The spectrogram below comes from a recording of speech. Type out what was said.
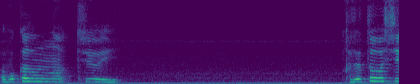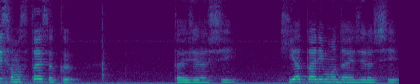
アボカドの注意。風通し寒さ対策。大事らしい。日当たりも大事らしい。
